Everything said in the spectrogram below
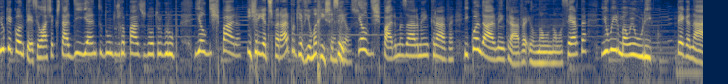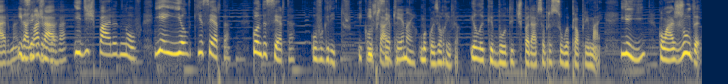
E o que acontece? Ele acha que está diante de um dos rapazes do outro grupo e ele dispara. E queria disparar porque havia uma rixa entre Sim, eles. Ele dispara, mas a arma encrava. E quando a arma encrava, ele não, não acerta e o irmão Eurico pega na arma, e desencrava e dispara de novo. E é ele que acerta. Quando acerta, houve gritos e constata e percebe que é a mãe. uma coisa horrível. Ele acabou de disparar sobre a sua própria mãe. E aí, com a ajuda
